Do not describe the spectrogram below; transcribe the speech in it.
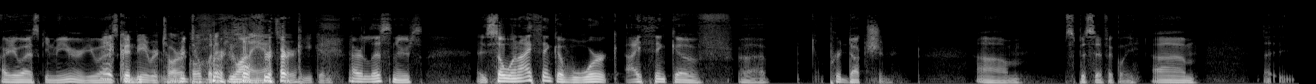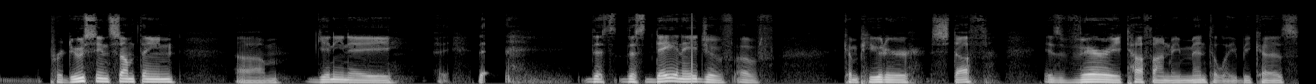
Are you asking me or are you asking? It could be rhetorical, but if you want to answer, you can. Our listeners. So when I think of work, I think of uh, production, um, specifically um, uh, producing something, um, getting a th- this this day and age of of computer stuff is very tough on me mentally because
